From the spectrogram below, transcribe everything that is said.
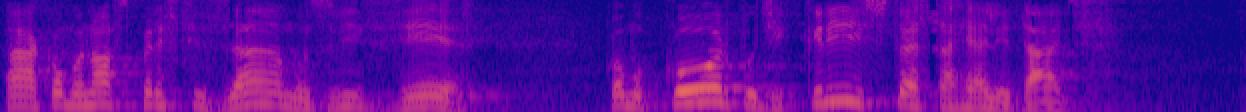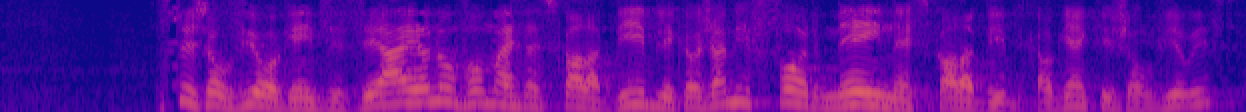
Ah, como nós precisamos viver como corpo de Cristo essa realidade. Você já ouviu alguém dizer, ah, eu não vou mais na escola bíblica, eu já me formei na escola bíblica? Alguém aqui já ouviu isso?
